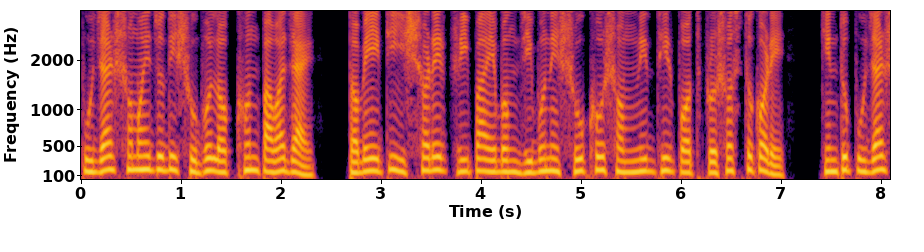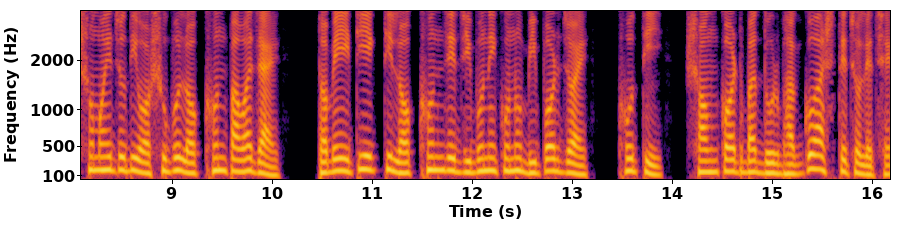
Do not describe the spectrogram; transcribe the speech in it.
পূজার সময় যদি শুভ লক্ষণ পাওয়া যায় তবে এটি ঈশ্বরের কৃপা এবং জীবনে সুখ ও সমৃদ্ধির পথ প্রশস্ত করে, কিন্তু পূজার সময় যদি অশুভ লক্ষণ পাওয়া যায়, তবে এটি একটি লক্ষণ যে জীবনে কোনো বিপর্যয়, ক্ষতি, সংকট বা দুর্ভাগ্য আসতে চলেছে।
